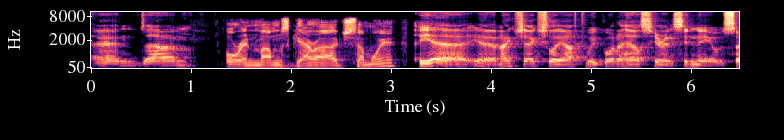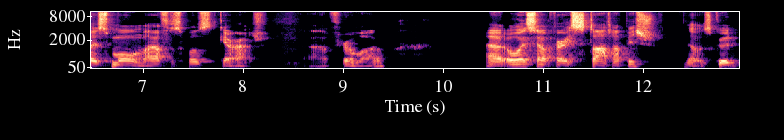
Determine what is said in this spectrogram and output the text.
and um, or in mum's garage somewhere. Yeah, yeah, and actually, actually, after we bought a house here in Sydney, it was so small. My office was the garage uh, for a while. Uh, it always felt very startup-ish. That was good.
